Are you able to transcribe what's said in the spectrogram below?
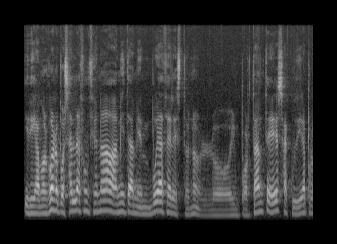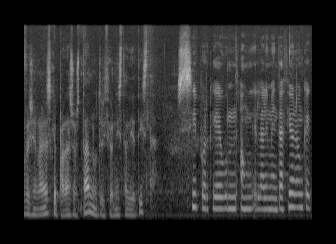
y digamos, bueno, pues a él le ha funcionado, a mí también, voy a hacer esto. No, lo importante es acudir a profesionales que para eso están, nutricionista, dietista. Sí, porque um, la alimentación, aunque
